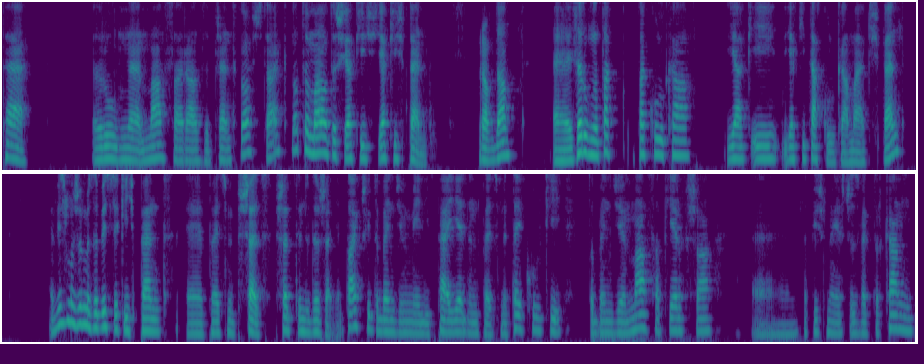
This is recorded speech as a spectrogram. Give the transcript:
P równe masa razy prędkość, tak? No to mają też jakiś, jakiś pęd, prawda? E, zarówno ta, ta kulka, jak i, jak i ta kulka ma jakiś pęd. Więc możemy zapisać jakiś pęd, e, powiedzmy, przed, przed tym zderzeniem, tak? Czyli to będziemy mieli P1, powiedzmy, tej kulki, to będzie masa pierwsza, e, zapiszmy jeszcze z wektorkami,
